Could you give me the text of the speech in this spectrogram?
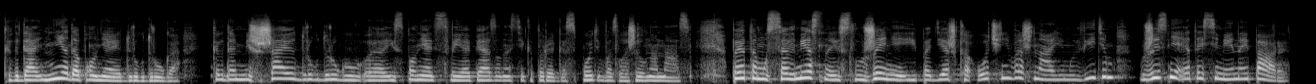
когда не дополняют друг друга, когда мешают друг другу э, исполнять свои обязанности, которые Господь возложил на нас. Поэтому совместное служение и поддержка очень важна, и мы видим в жизни этой семейной пары.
